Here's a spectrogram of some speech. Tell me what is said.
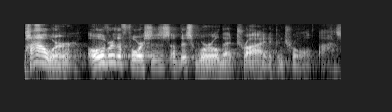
power over the forces of this world that try to control us.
